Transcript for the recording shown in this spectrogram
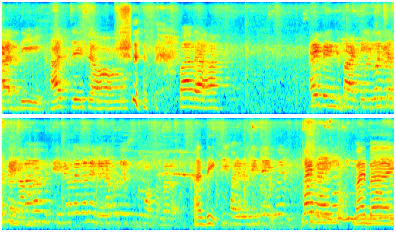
అది వచ్చేసాం పదా. అయిపోయింది పార్టీ వచ్చేస్తున్నాం. అది. Bye bye bye bye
